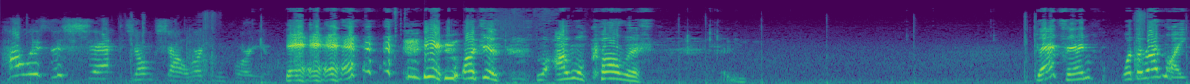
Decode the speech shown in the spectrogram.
How is this Shaq jump shot working for you? Yeah. Here, watch this. I will call this. That's in with the red light.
